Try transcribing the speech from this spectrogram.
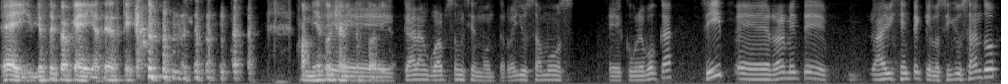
Ey, yo estoy peor que ella, es que a mí son chavitos todavía. Karen Warpson, si en Monterrey usamos eh, cubreboca, sí, eh, realmente hay gente que lo sigue usando.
